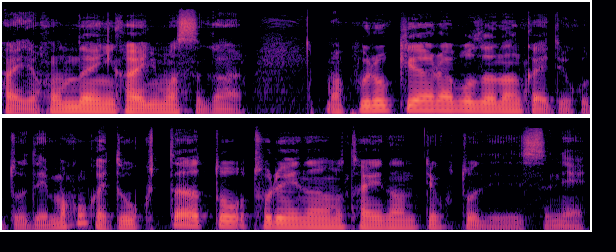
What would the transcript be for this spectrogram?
はい、本題に帰りますが、まあ、プロケアラボ座談会ということで、まあ、今回ドクターとトレーナーの対談ということでですね、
